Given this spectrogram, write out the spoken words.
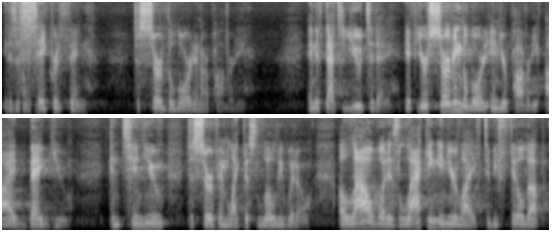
It is a sacred thing to serve the Lord in our poverty. And if that's you today, if you're serving the Lord in your poverty, I beg you, continue to serve him like this lowly widow. Allow what is lacking in your life to be filled up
